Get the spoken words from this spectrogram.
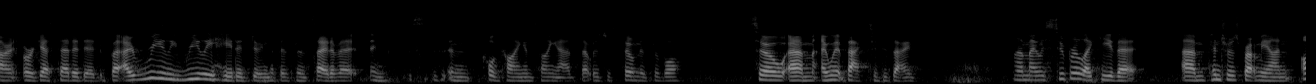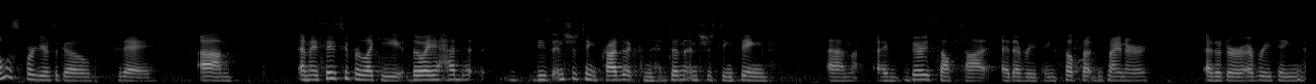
or, or guest edited. But I really, really hated doing the business side of it and, and cold calling and selling ads. That was just so miserable. So um, I went back to design. Um, I was super lucky that um, Pinterest brought me on almost four years ago today. Um, and I say super lucky, though I had these interesting projects and had done interesting things. Um, I'm very self-taught at everything, self-taught designer, editor, everything.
